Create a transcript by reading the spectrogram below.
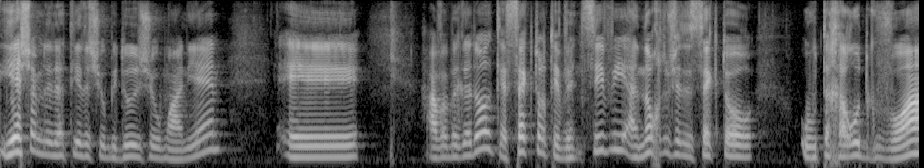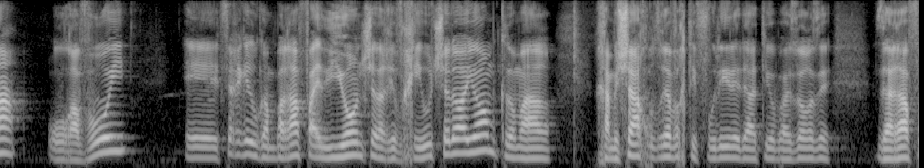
יש שם לדעתי איזשהו בידול שהוא מעניין. אה, אבל בגדול, כסקטור דיפנסיבי, אני לא חושב שזה סקטור, הוא תחרות גבוהה, הוא רווי. אה, צריך להגיד, הוא גם ברף העליון של הרווחיות שלו היום, כלומר, חמישה אחוז רווח תפעולי לדעתי, או באזור הזה, זה הרף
